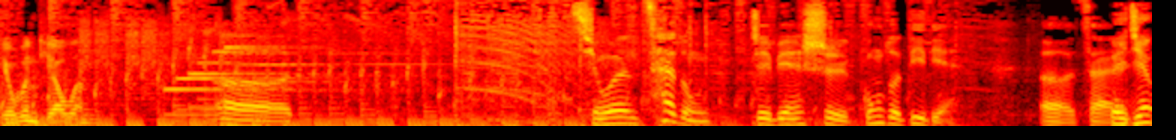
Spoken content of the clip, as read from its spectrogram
有问题要问吗？呃，请问蔡总这边是工作地点？呃，在北京。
